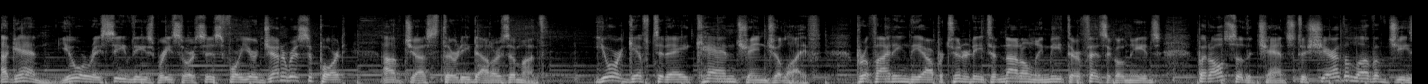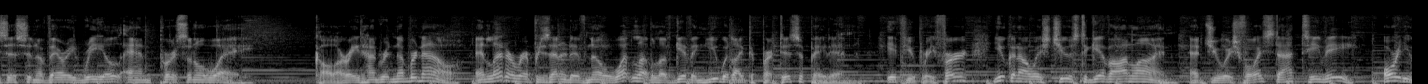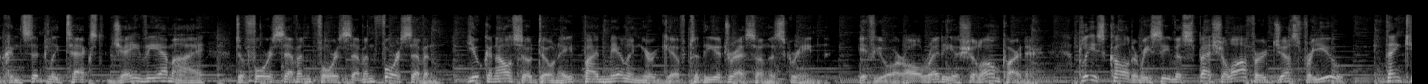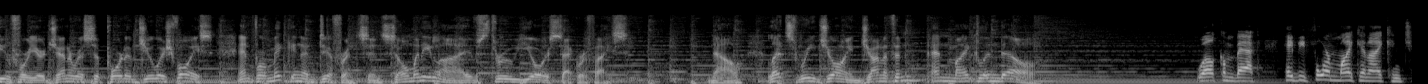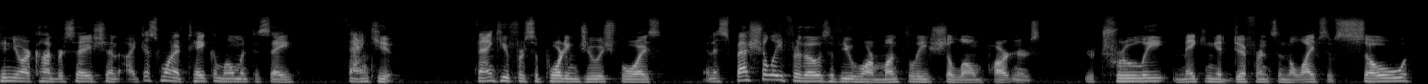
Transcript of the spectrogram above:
Again, you will receive these resources for your generous support of just $30 a month. Your gift today can change a life, providing the opportunity to not only meet their physical needs, but also the chance to share the love of Jesus in a very real and personal way. Call our 800 number now and let our representative know what level of giving you would like to participate in. If you prefer, you can always choose to give online at jewishvoice.tv or you can simply text JVMI to 474747. You can also donate by mailing your gift to the address on the screen. If you are already a Shalom partner, please call to receive a special offer just for you. Thank you for your generous support of Jewish Voice and for making a difference in so many lives through your sacrifice. Now, let's rejoin Jonathan and Mike Lindell. Welcome back. Hey, before Mike and I continue our conversation, I just want to take a moment to say thank you. Thank you for supporting Jewish Voice, and especially for those of you who are monthly Shalom partners. You're truly making a difference in the lives of so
